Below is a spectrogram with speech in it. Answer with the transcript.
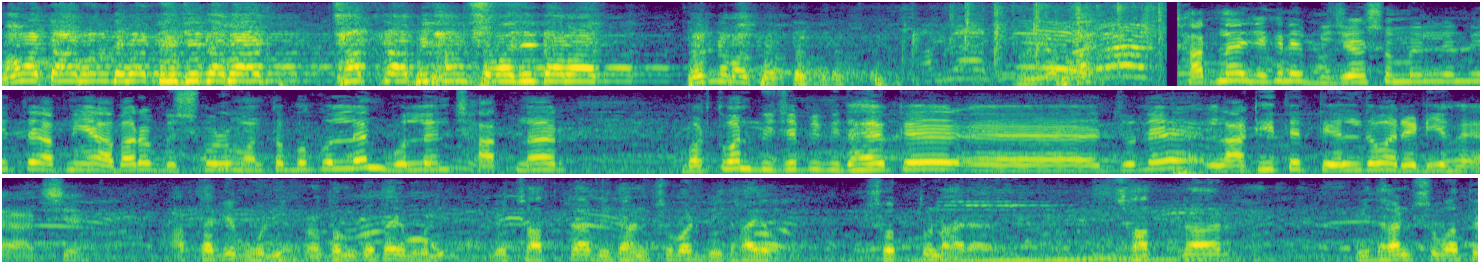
মমতা বন্দ্যোপাধ্যায় জিন্দাবাদ ছাত্রা বিধানসভা জিন্দাবাদ। ধন্যবাদ বক্তব্য ছাতনায় যেখানে বিজয় সম্মেলনীতে আপনি আবারও বিস্ফোরক মন্তব্য করলেন বললেন ছাতনার বর্তমান বিজেপি বিধায়কের জন্য লাঠিতে তেল দেওয়া রেডি হয়ে আছে। আপনাকে বলি প্রথম কথাই বলি যে ছাত্রা বিধানসভার বিধায়ক সত্যনারায়ণ। ছাত্রার বিধানসভাতে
